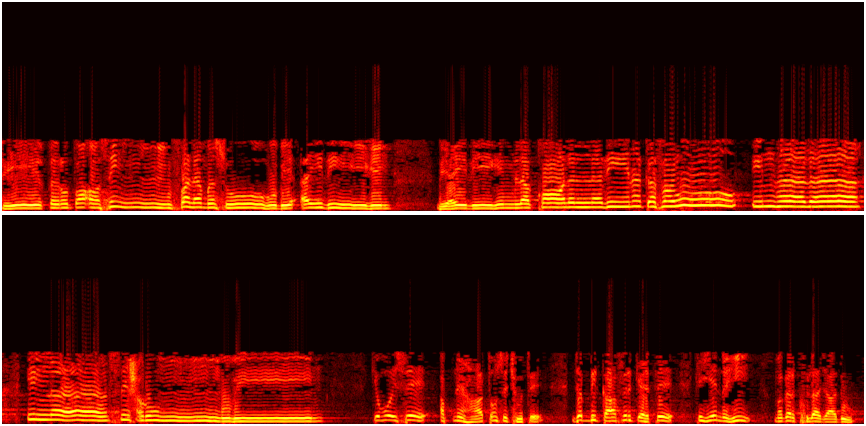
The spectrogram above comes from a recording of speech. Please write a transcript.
فی قرطاس فلمسوه بأيديهم بأيديهم لقال الذين كفروا إن هذا إلا سحر مبين کہ وہ اسے اپنے ہاتھوں سے چھوتے، جب بھی کافر کہتے کہ یہ نہیں، مگر کھلا جادو۔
